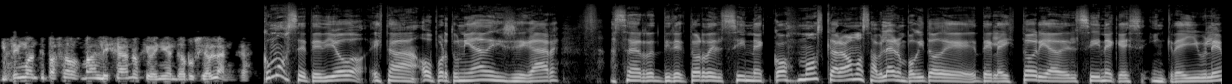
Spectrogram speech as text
y tengo antepasados más lejanos que venían de Rusia Blanca. ¿Cómo se te dio esta oportunidad de llegar a ser director del cine Cosmos? Que ahora vamos a hablar un poquito de, la historia del cine, que es increíble.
